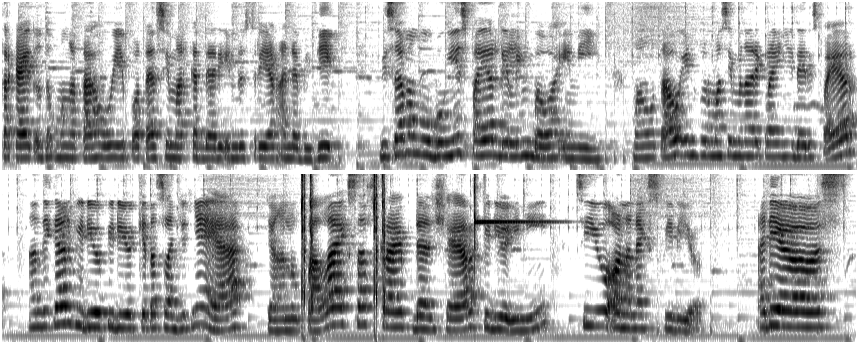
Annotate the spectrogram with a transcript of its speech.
terkait untuk mengetahui potensi market dari industri yang Anda bidik, bisa menghubungi Spire di link bawah ini. Mau tahu informasi menarik lainnya dari Spire? Nantikan video-video kita selanjutnya ya. Jangan lupa like, subscribe, dan share video ini. See you on the next video. Adios!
